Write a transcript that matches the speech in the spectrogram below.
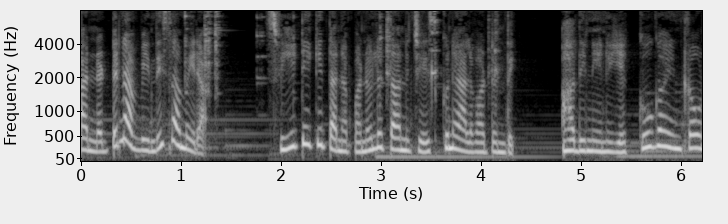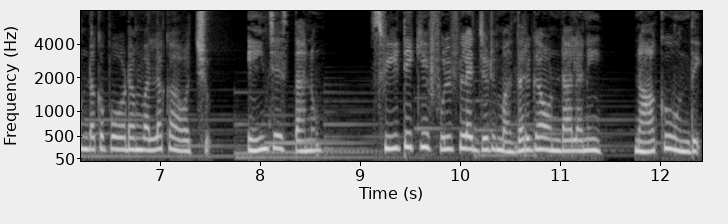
అన్నట్టు నవ్వింది సమీర. స్వీటీకి తన పనులు తాను చేసుకునే అలవాటుంది. అది నేను ఎక్కువగా ఇంట్లో ఉండకపోవడం వల్ల కావచ్చు. ఏం చేస్తాను? స్వీటీకి ఫుల్ ఫ్లెడ్జ్డ్ మదర్గా ఉండాలని నాకు ఉంది.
